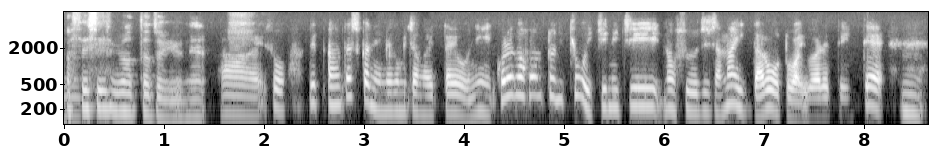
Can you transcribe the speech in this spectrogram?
達成してしまったというね。はい。そう。で、あの、確かにめぐみちゃんが言ったように、これが本当に今日一日の数字じゃないだろうとは言われていて、うん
